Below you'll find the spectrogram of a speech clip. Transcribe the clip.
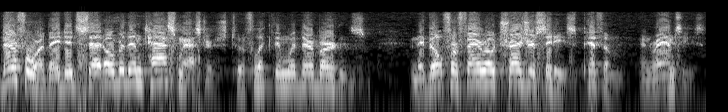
Therefore they did set over them taskmasters, to afflict them with their burdens. And they built for Pharaoh treasure cities, Pithom and Ramses.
